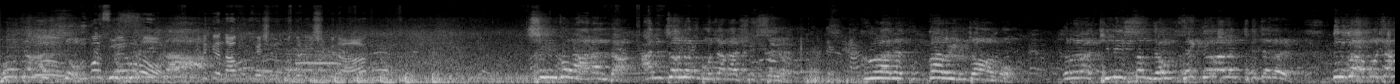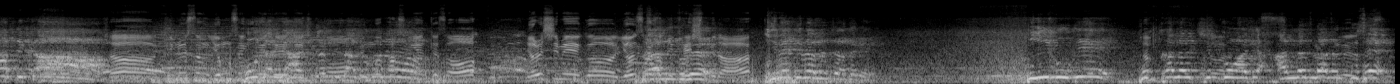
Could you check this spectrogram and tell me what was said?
그 무건 수행으로 이렇게 나고 계시는 분들이십니다. 신공 안 한다. 안전은 보장할 수 있어요. 그 안에 국가를 인정하고 그러나 김일성 영세교라는 체제를 누가 보장합니까? 자, 김일성 영생교에 대해 가지고 박승현께서 열심히 그 연설하고 계십니다. 기레기라는 자들이 미국이 북한을 침공하지 않는다는 뜻의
